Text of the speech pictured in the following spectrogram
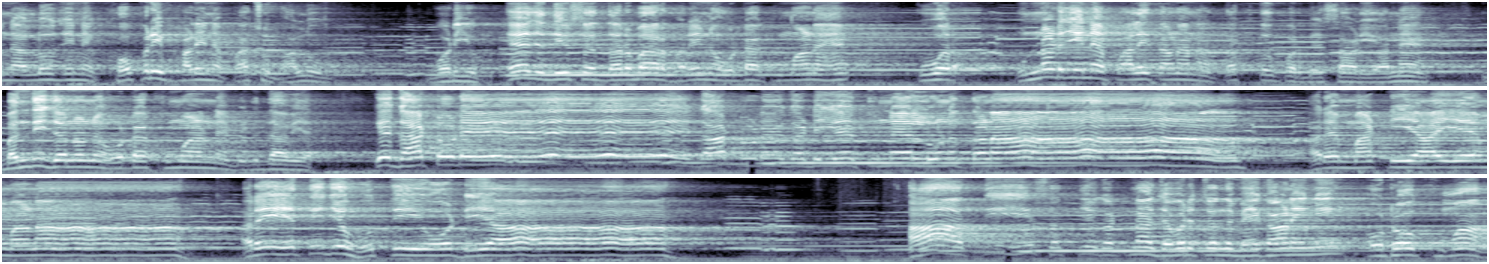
અને અલ્લુજીને ખોપરી ફાડીને પાછું ભાલું વળ્યું. એ જ દિવસે દરબાર ભરીને ઓઢા કુમાણે કુંવર ઉન્નડજીને પાલિતાણાના તખ્ત ઉપર બેસાડ્યો અને બંદીજનોને ઓટા ખુમાણને બિરદાવ્યા કે ગાટોડે ગાટોડે ગડીએ તુને લુણતણા. અરે માટી આયે મણા. અરે એતી જ હુતી ઓઢિયા. આ હતી સત્ય ઘટના ઝવરચંદ મેઘાણીની ઓઢો ખુમા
